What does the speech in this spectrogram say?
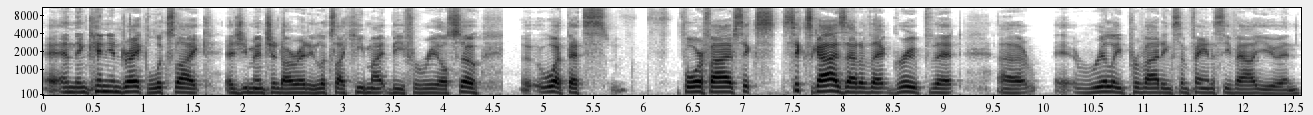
And then Kenyan Drake looks like, as you mentioned already, looks like he might be for real. So, uh, what, that's four, five, six, six guys out of that group that uh, really providing some fantasy value. And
